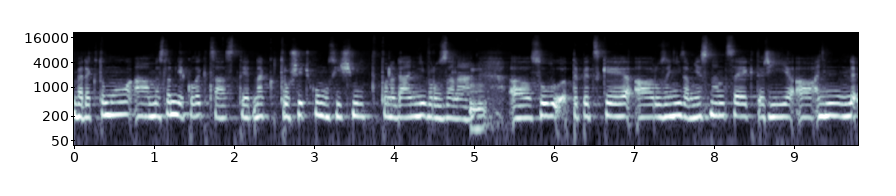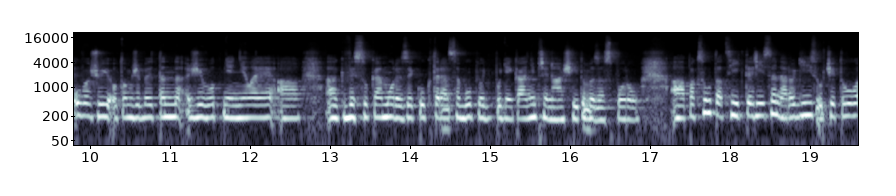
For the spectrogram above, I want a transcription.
Vede k tomu a myslím několik cest. Jednak trošičku musíš mít to nadání vrozené. Mm-hmm. Jsou typicky rození zaměstnanci, kteří ani neuvažují o tom, že by ten život měnili k vysokému riziku, které mm. sebou podnikání přináší, to mm. bez zesporu. A pak jsou tací, kteří se narodí s určitou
